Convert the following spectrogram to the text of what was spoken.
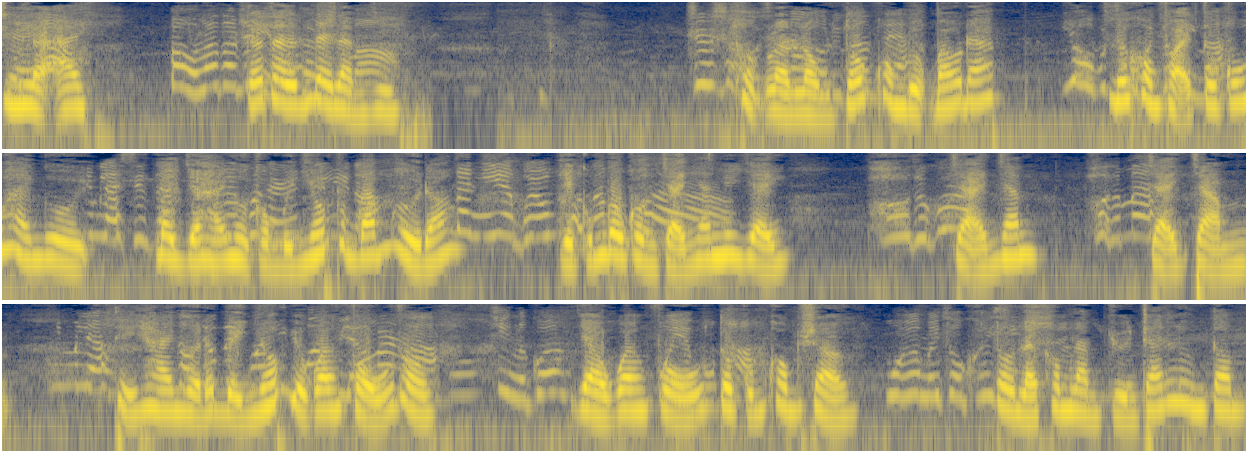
Ngươi là ai? Kéo ta đến đây làm gì? Thật là lòng tốt không được báo đáp. Nếu không phải tôi cứu hai người, Bây giờ hai người còn bị nhốt trong đám người đó. Vậy cũng đâu cần chạy nhanh như vậy. Chạy nhanh, Chạy chậm, Thì hai người đã bị nhốt vào quan phủ rồi. Vào quan phủ tôi cũng không sợ. Tôi lại không làm chuyện trái lương tâm.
